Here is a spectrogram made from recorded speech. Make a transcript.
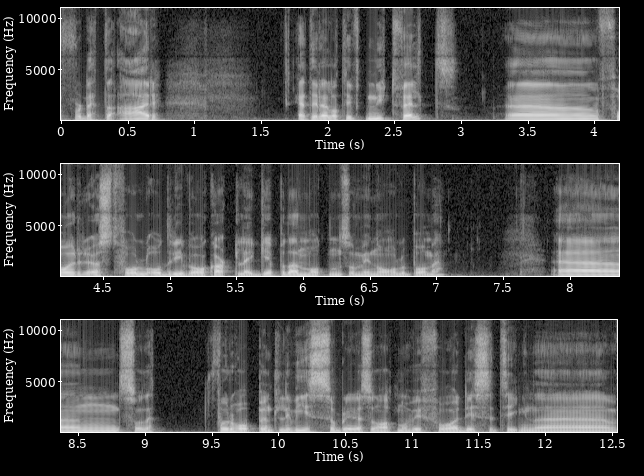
for dette er et relativt nytt felt for Østfold å drive og kartlegge på den måten som vi nå holder på med. Så det, forhåpentligvis så blir det sånn at når vi får disse tingene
